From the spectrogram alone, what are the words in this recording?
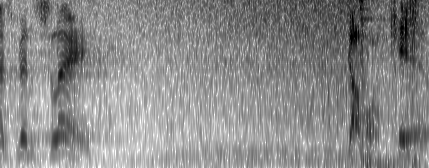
has been slain. Double kill.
